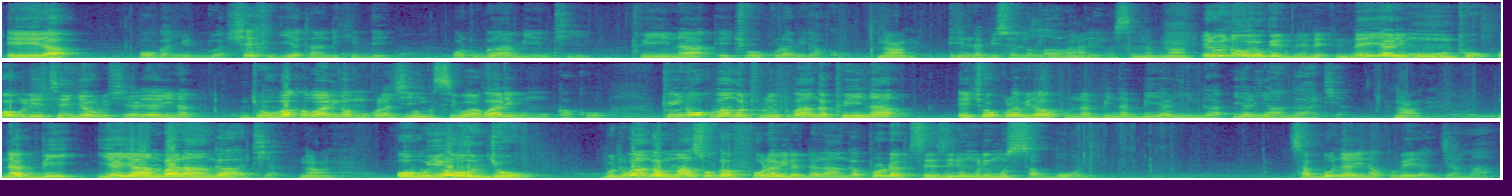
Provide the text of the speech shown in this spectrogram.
era oganyuddwa. Sheikh gye yatandikidde watugambye nti tuyina ekyokulabirako. Eri nabbi Naam. era olina oyogedde nene- naye yali muntu wabula ekyenjawulo kye yali alina nti obubaka bwalinga bumukolaki bwali bumukkako. Tulina okuba nga tuba nga tulina ekyokulabirawo ku nabbi nabbi yalyanga atya? Nabbi yayambalanga atya? Obuyonjo bwe tubanga mu maaso gaffe olabira ddala nga products eziri mulimu sabbuuni sabbuuni alina kubeera jama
